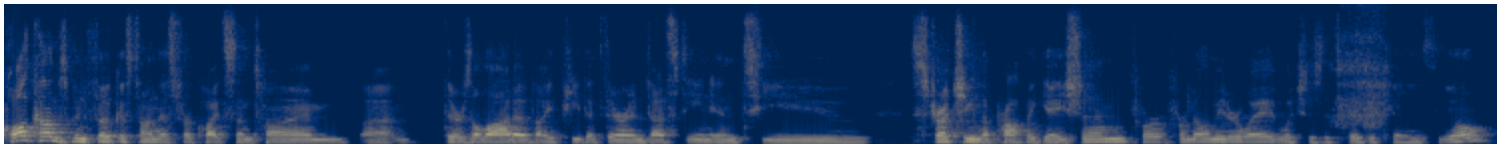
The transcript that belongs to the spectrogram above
Qualcomm's been focused on this for quite some time. Um, there's a lot of IP that they're investing into stretching the propagation for, for millimeter wave, which is its big Achilles heel.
